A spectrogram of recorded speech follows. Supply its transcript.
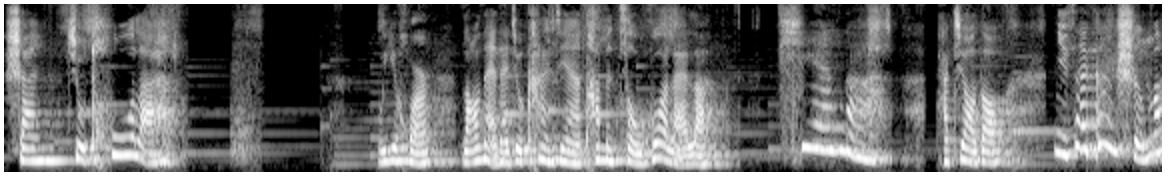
山就秃了。”不一会儿，老奶奶就看见他们走过来了。天哪！她叫道：“你在干什么？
